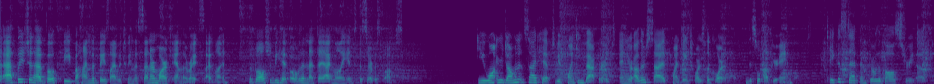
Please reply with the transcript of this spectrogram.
The athlete should have both feet behind the baseline between the center mark and the right sideline. The ball should be hit over the net diagonally into the service box. You want your dominant side hip to be pointing backwards and your other side pointing towards the court. This will help your aim. Take a step and throw the ball straight up.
